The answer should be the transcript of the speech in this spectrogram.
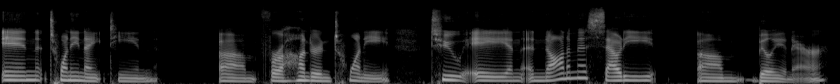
in 2019 um, for 120 to a, an anonymous Saudi um, billionaire.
